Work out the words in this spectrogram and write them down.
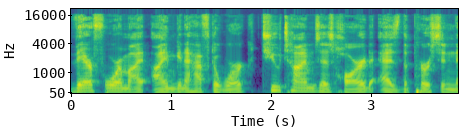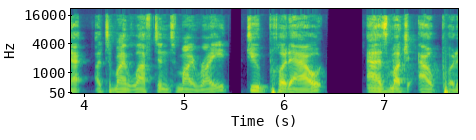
Therefore, my I'm going to have to work two times as hard as the person ne- to my left and to my right to put out as much output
